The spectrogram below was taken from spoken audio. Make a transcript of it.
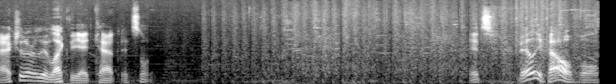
I actually don't really like the 8 cat. It's not. It's fairly powerful,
